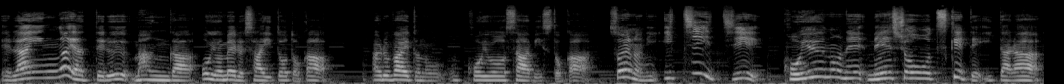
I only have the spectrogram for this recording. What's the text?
LINE がやってる漫画を読めるサイトとか、アルバイトの雇用サービスとか、そういうのにいちいち固有のね、名称をつけていたら、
